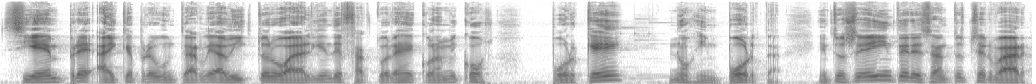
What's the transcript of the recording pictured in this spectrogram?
siempre hay que preguntarle a Víctor o a alguien de factores económicos por qué nos importa. Entonces es interesante observar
